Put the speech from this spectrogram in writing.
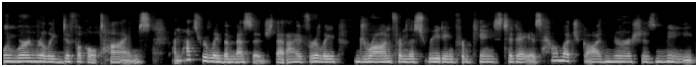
when we're in really difficult times. And that's really the message that I've really drawn from this reading from Kings today is how much God nourishes me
